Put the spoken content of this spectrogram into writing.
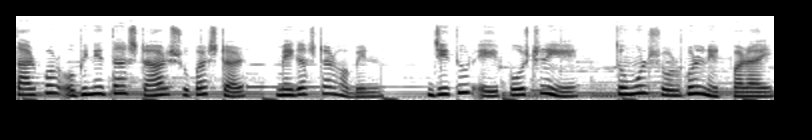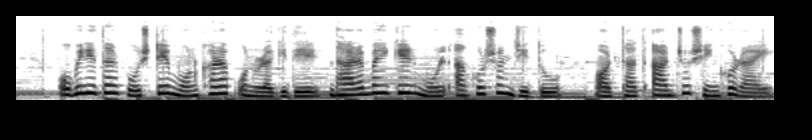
তারপর অভিনেতা স্টার, সুপারস্টার, মেগাস্টার হবেন। জিতুর এই পোস্ট নিয়ে তুমুল শোরগোল নেটপাড়ায়। অভিনেতার পোস্টে মন খারাপ অনুরাগীদের। ধারাবাহিকের মূল আকর্ষণ জিতু, অর্থাৎ আর্য সিংহ রায়।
